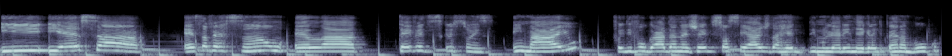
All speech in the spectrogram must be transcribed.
E, e essa, essa versão, ela teve as inscrições em maio, foi divulgada nas redes sociais da Rede de Mulheres Negras de Pernambuco,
